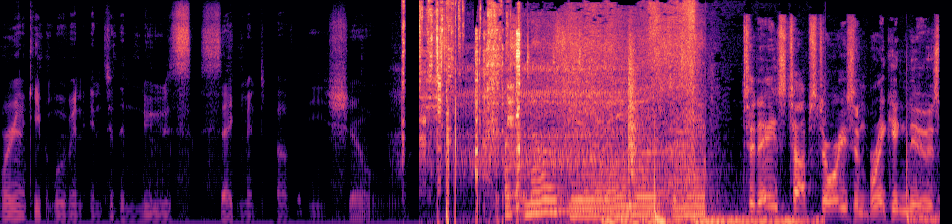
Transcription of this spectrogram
we're gonna keep it moving into the news segment of the show. Today's top stories and breaking news.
